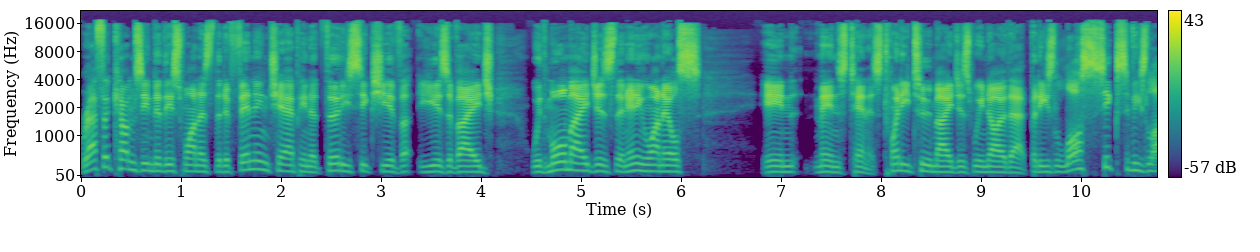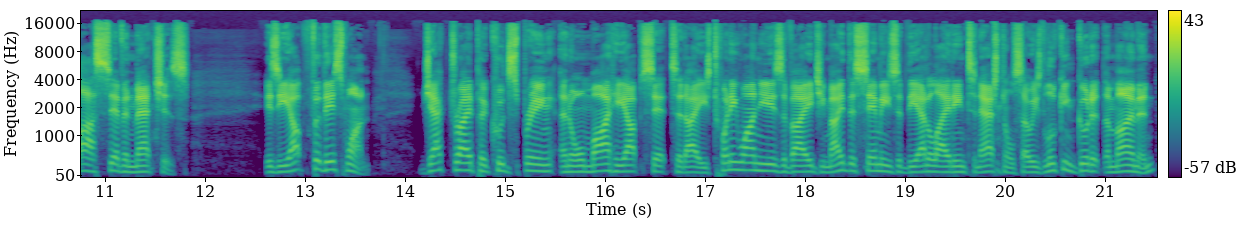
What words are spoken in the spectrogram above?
Rafa comes into this one as the defending champion at 36 year, years of age with more majors than anyone else in men's tennis. 22 majors, we know that, but he's lost six of his last seven matches. Is he up for this one? Jack Draper could spring an almighty upset today. He's 21 years of age. He made the semis of the Adelaide International, so he's looking good at the moment,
